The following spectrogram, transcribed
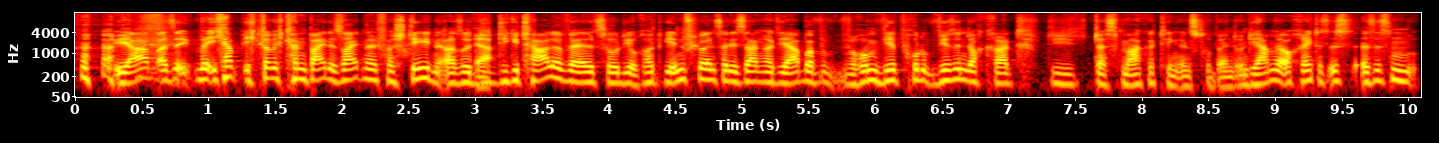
ja, also ich, ich, ich glaube, ich kann beide Seiten halt verstehen. Also ja. die digitale Welt, so die, die Influencer, die sagen halt, ja, aber warum wir, wir sind doch gerade das Marketinginstrument. Und die haben ja auch recht, es ist, es ist ein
